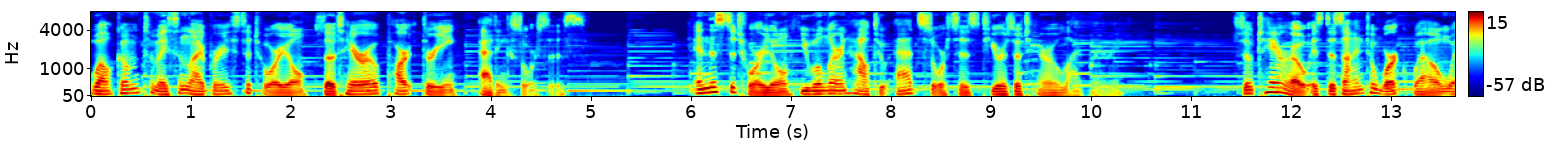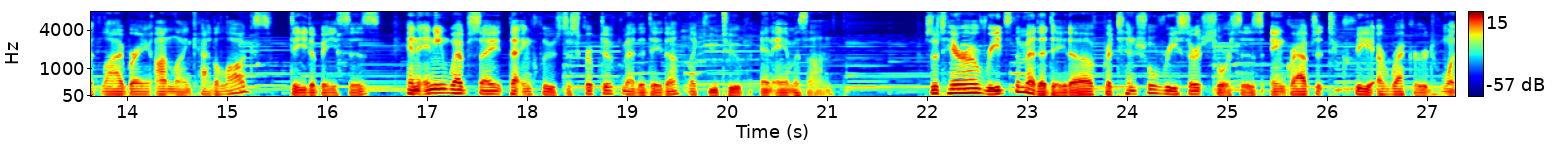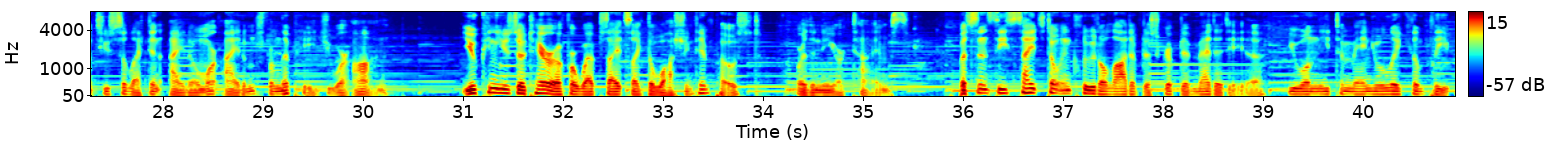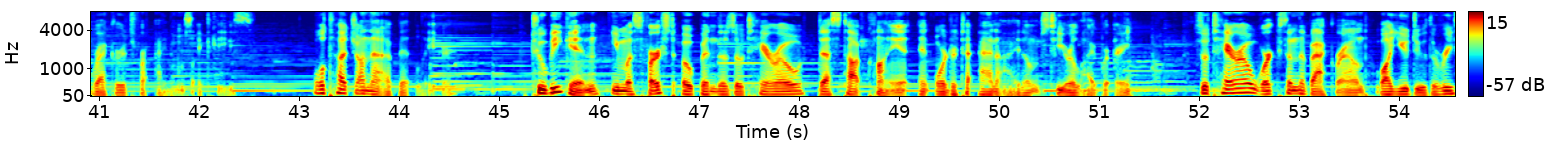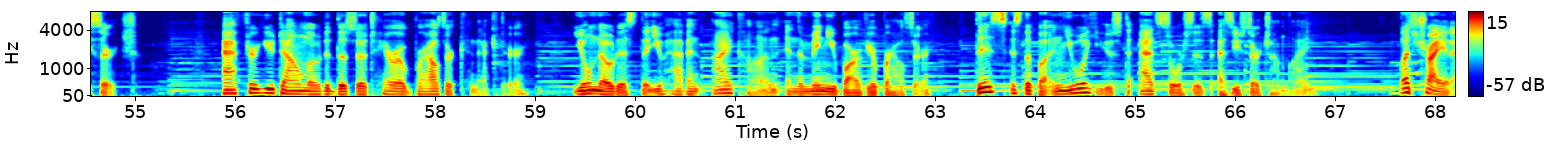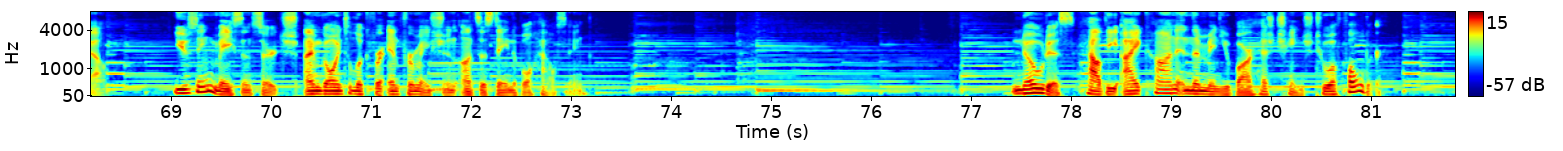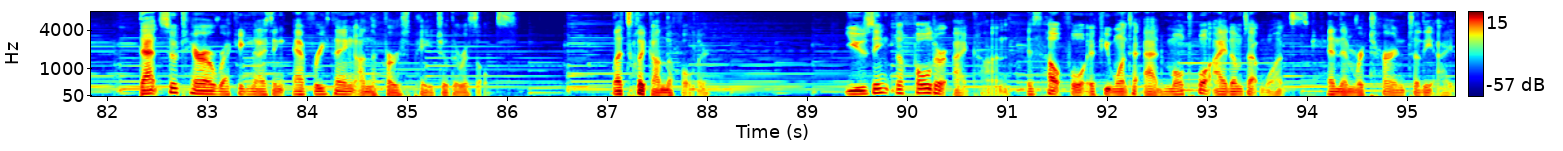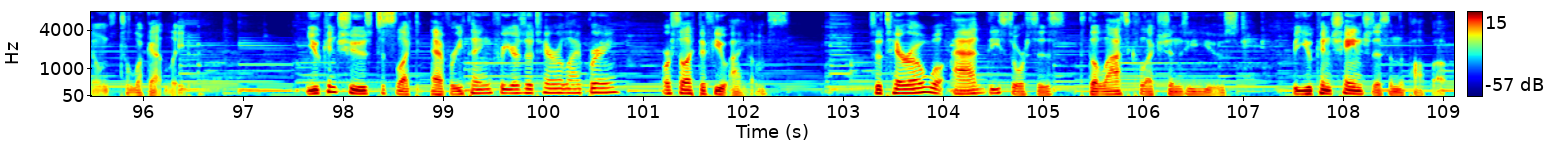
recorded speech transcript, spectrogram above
Welcome to Mason Library's tutorial, Zotero Part 3, Adding Sources. In this tutorial, you will learn how to add sources to your Zotero library. Zotero is designed to work well with library online catalogs, databases, and any website that includes descriptive metadata like YouTube and Amazon. Zotero reads the metadata of potential research sources and grabs it to create a record once you select an item or items from the page you are on. You can use Zotero for websites like the Washington Post or the New York Times. But since these sites don't include a lot of descriptive metadata, you will need to manually complete records for items like these. We'll touch on that a bit later. To begin, you must first open the Zotero desktop client in order to add items to your library. Zotero works in the background while you do the research. After you downloaded the Zotero browser connector, you'll notice that you have an icon in the menu bar of your browser. This is the button you will use to add sources as you search online. Let's try it out. Using Mason Search, I'm going to look for information on sustainable housing. Notice how the icon in the menu bar has changed to a folder. That's Zotero recognizing everything on the first page of the results. Let's click on the folder. Using the folder icon is helpful if you want to add multiple items at once and then return to the items to look at later. You can choose to select everything for your Zotero library or select a few items. Zotero will add these sources to the last collections you used, but you can change this in the pop-up.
